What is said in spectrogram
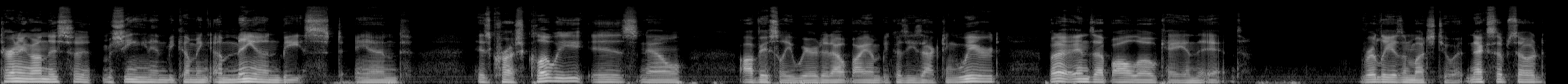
turning on this uh, machine and becoming a man beast. And his crush Chloe is now obviously weirded out by him because he's acting weird, but it ends up all okay in the end. Really isn't much to it. Next episode,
